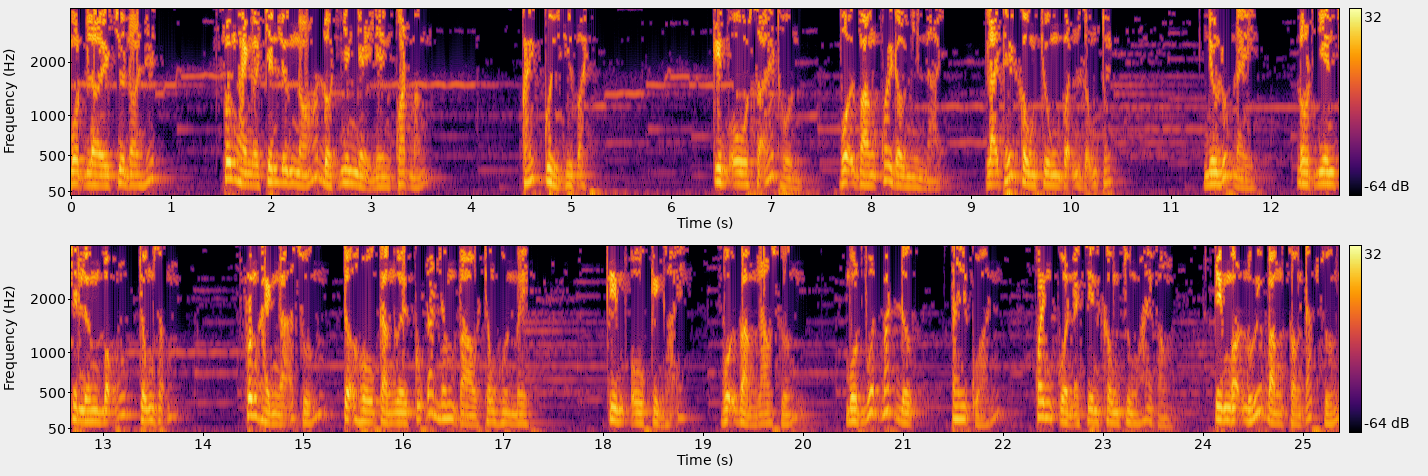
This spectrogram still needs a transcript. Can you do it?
Một lời chưa nói hết, Phương Hành ở trên lưng nó đột nhiên nhảy lên quát mắng. Cái quỷ gì vậy? Kim ô sợ hết hồn, Vội vàng quay đầu nhìn lại Lại thấy không trung vẫn rỗng tuyết. Nhưng lúc này, Đột nhiên trên lưng bỗng trống rỗng, Phương Hành ngã xuống, Tựa hồ cả người cũng đã lâm vào trong hôn mê Kim ô kinh hãi, Vội vàng lao xuống, Một vuốt bắt được tay của hắn, Quanh quần ở trên không trung hai vòng, Tìm ngọn núi bằng phẳng đáp xuống,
